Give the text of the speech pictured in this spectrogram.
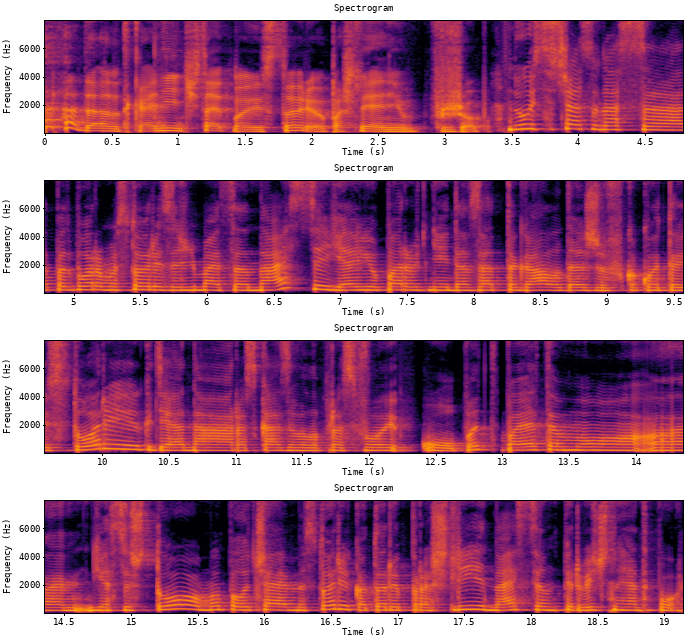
да, она такая, они читают мою историю, пошли они в жопу. Ну, сейчас у нас э, подбором истории занимается Настя. Я ее пару дней назад тагала даже в какой-то истории, где она рассказывала про свой опыт. Поэтому, э, если что, мы получаем истории, которые прошли Настин первичный отбор.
